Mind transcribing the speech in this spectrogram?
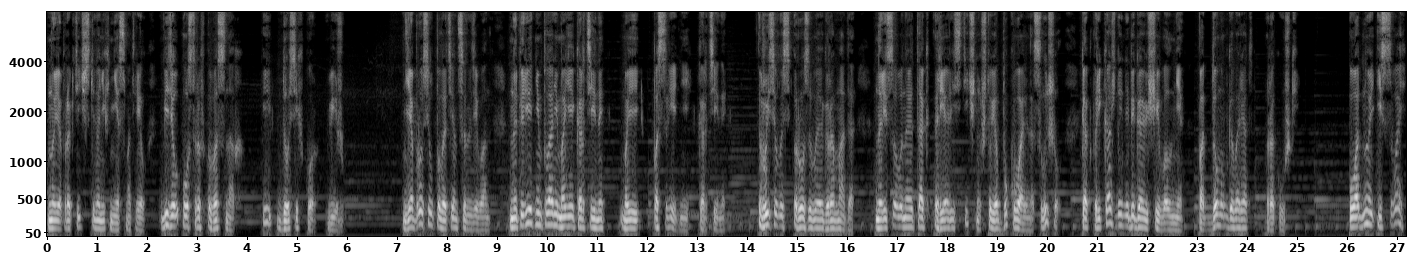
но я практически на них не смотрел. Видел остров во снах и до сих пор вижу. Я бросил полотенце на диван. На переднем плане моей картины, моей последней картины, высилась розовая громада, нарисованная так реалистично, что я буквально слышал, как при каждой набегающей волне под домом говорят ракушки. У одной из свай,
